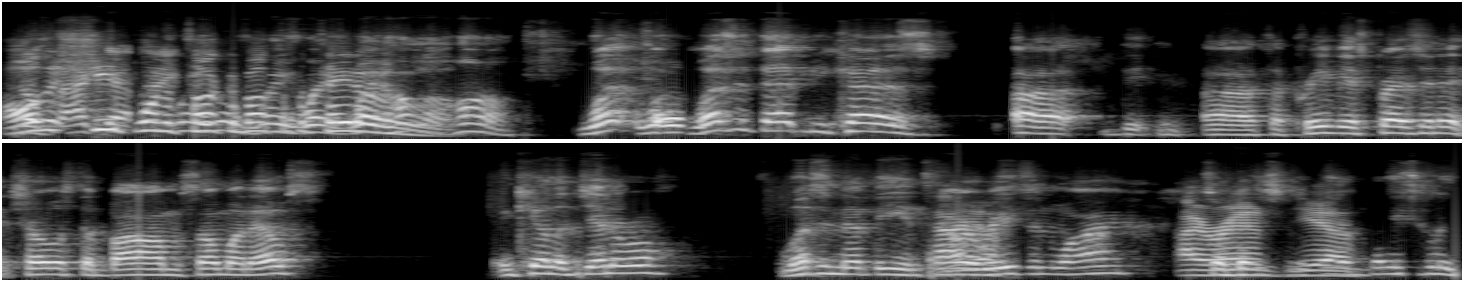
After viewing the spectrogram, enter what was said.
all The the, sheep want to talk wait, about wait, the wait, potato. wait, hold on, hold on. What, what wasn't that because uh, the uh, the previous president chose to bomb someone else and kill a general? Wasn't that the entire Yeah. reason why? So Iran, basically, yeah. we're basically,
